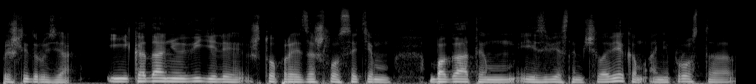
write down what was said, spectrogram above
Пришли друзья. И когда они увидели, что произошло с этим богатым и известным человеком, они просто,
